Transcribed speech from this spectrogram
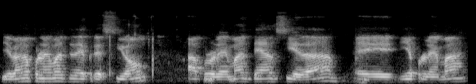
llevan a problemas de depresión, a problemas de ansiedad eh, y a problemas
